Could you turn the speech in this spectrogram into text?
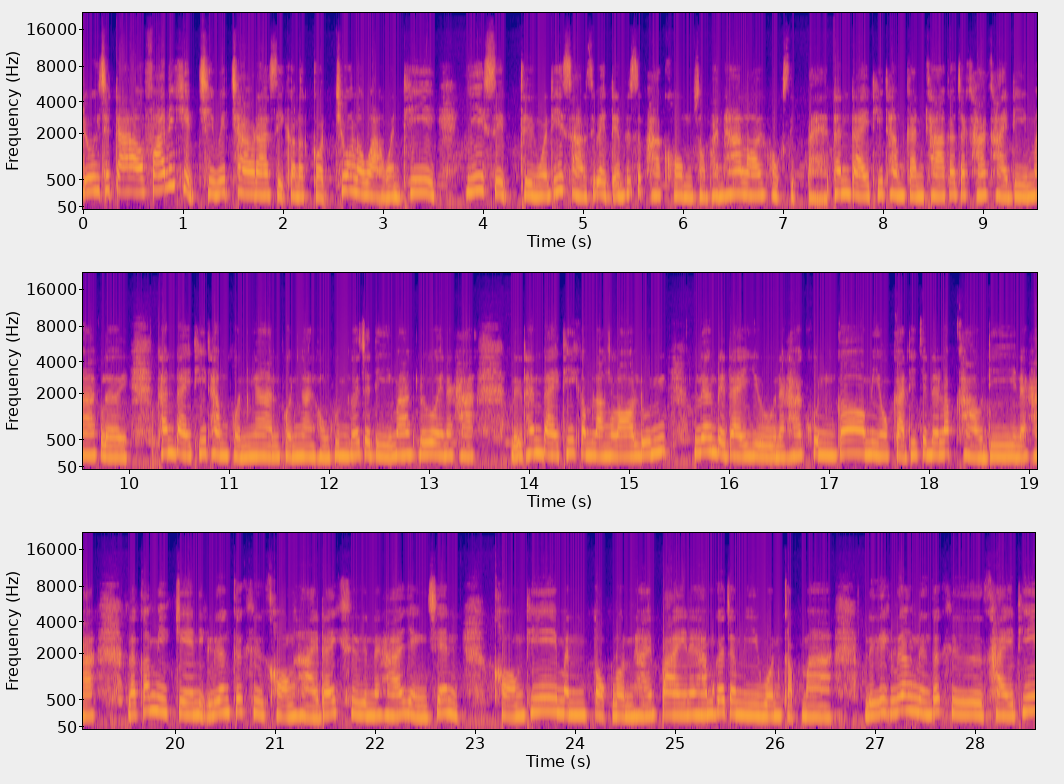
ดวงชะตาฟ้าลิขิตชีวิตชาวราศีกรกฎช่วงระหว่างวันที่ 20 ถึงวันที่ 31 เดือนพฤษภาคม 2568 ท่านใดที่ทำการค้าก็จะค้าขายดีมากเลย ท่านใดที่ทำผลงานผลงานของคุณก็จะดีมากด้วยนะคะ หรือท่านใดที่กำลังรอลุ้นเรื่องใด ๆอยู่นะคะ คุณก็มีโอกาสที่จะได้รับข่าวดีนะคะ แล้วก็มีเกณฑ์อีกเรื่องก็คือของหายได้คืนนะคะ อย่างเช่น ของที่มันตกหล่นหายไปนะคะมันก็จะมีวนกลับมา หรืออีกเรื่องหนึ่งก็คือใครที่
